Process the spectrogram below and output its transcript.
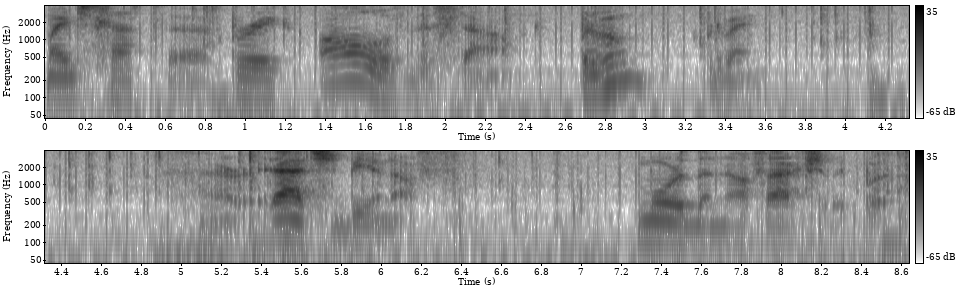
Might just have to break all of this down. Ba-boom, ba-bang. Alright, that should be enough. More than enough, actually, but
